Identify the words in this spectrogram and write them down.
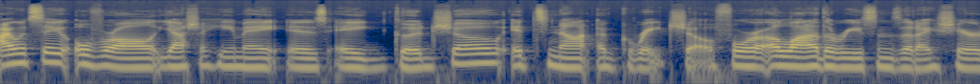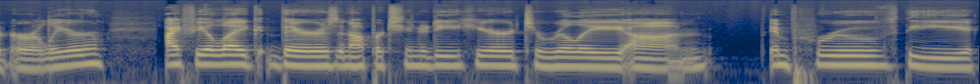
I would say overall Yashahime is a good show. It's not a great show for a lot of the reasons that I shared earlier. I feel like there's an opportunity here to really um, improve the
